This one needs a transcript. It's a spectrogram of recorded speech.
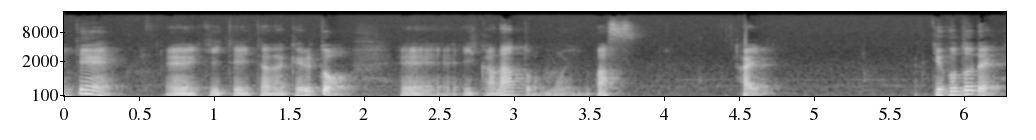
みて、えー、聞いていただけると、えー、いいかなと思います。はい。ということで、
